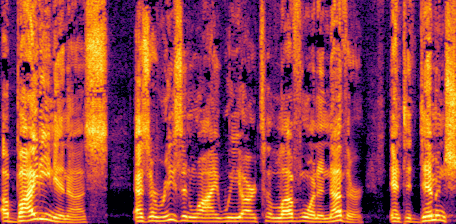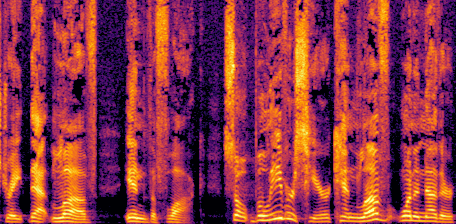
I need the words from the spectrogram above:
abiding in us as a reason why we are to love one another and to demonstrate that love in the flock. So, believers here can love one another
